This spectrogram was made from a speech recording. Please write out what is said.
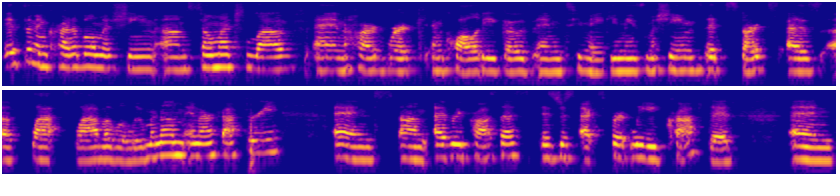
it's an incredible machine. Um, so much love and hard work and quality goes into making these machines. It starts as a flat slab of aluminum in our factory, and um, every process is just expertly crafted, and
